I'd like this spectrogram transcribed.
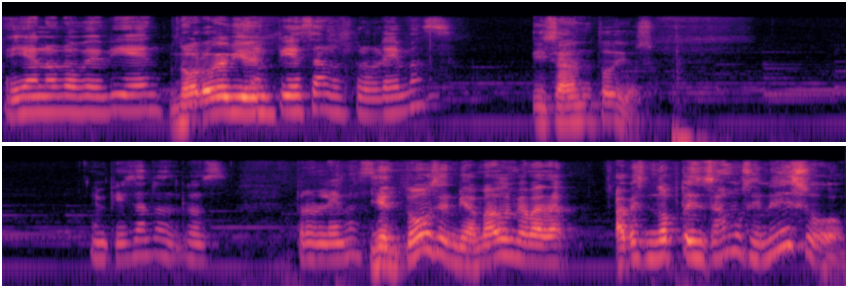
Ella no lo ve bien. No lo ve bien. Empiezan los problemas. Y santo Dios. Empiezan los, problemas. Y entonces, mi amado y mi amada, a veces no pensamos en eso.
